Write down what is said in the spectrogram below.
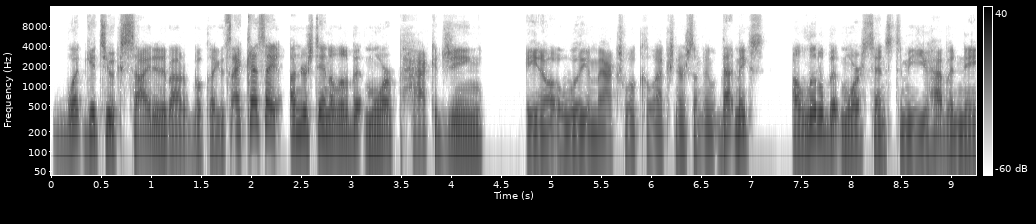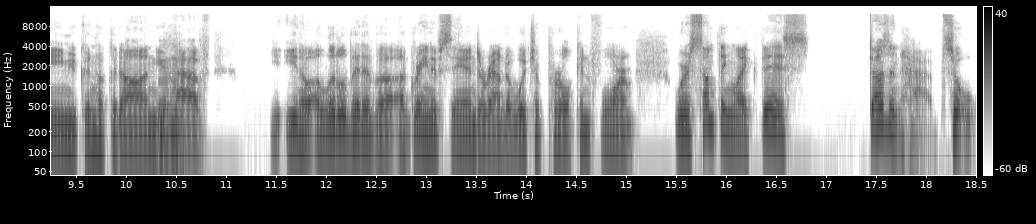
What gets you excited about a book like this? I guess I understand a little bit more packaging, you know, a William Maxwell collection or something. That makes a little bit more sense to me. You have a name you can hook it on. You Mm. have, you know, a little bit of a, a grain of sand around a which a pearl can form. Whereas something like this doesn't have. So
